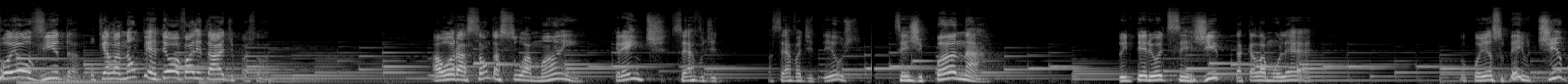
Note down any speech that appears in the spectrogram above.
foi ouvida, porque ela não perdeu a validade, pastor. A oração da sua mãe, crente, servo de, serva de Deus, sergipana, do interior de Sergipe, daquela mulher, eu conheço bem o tipo,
